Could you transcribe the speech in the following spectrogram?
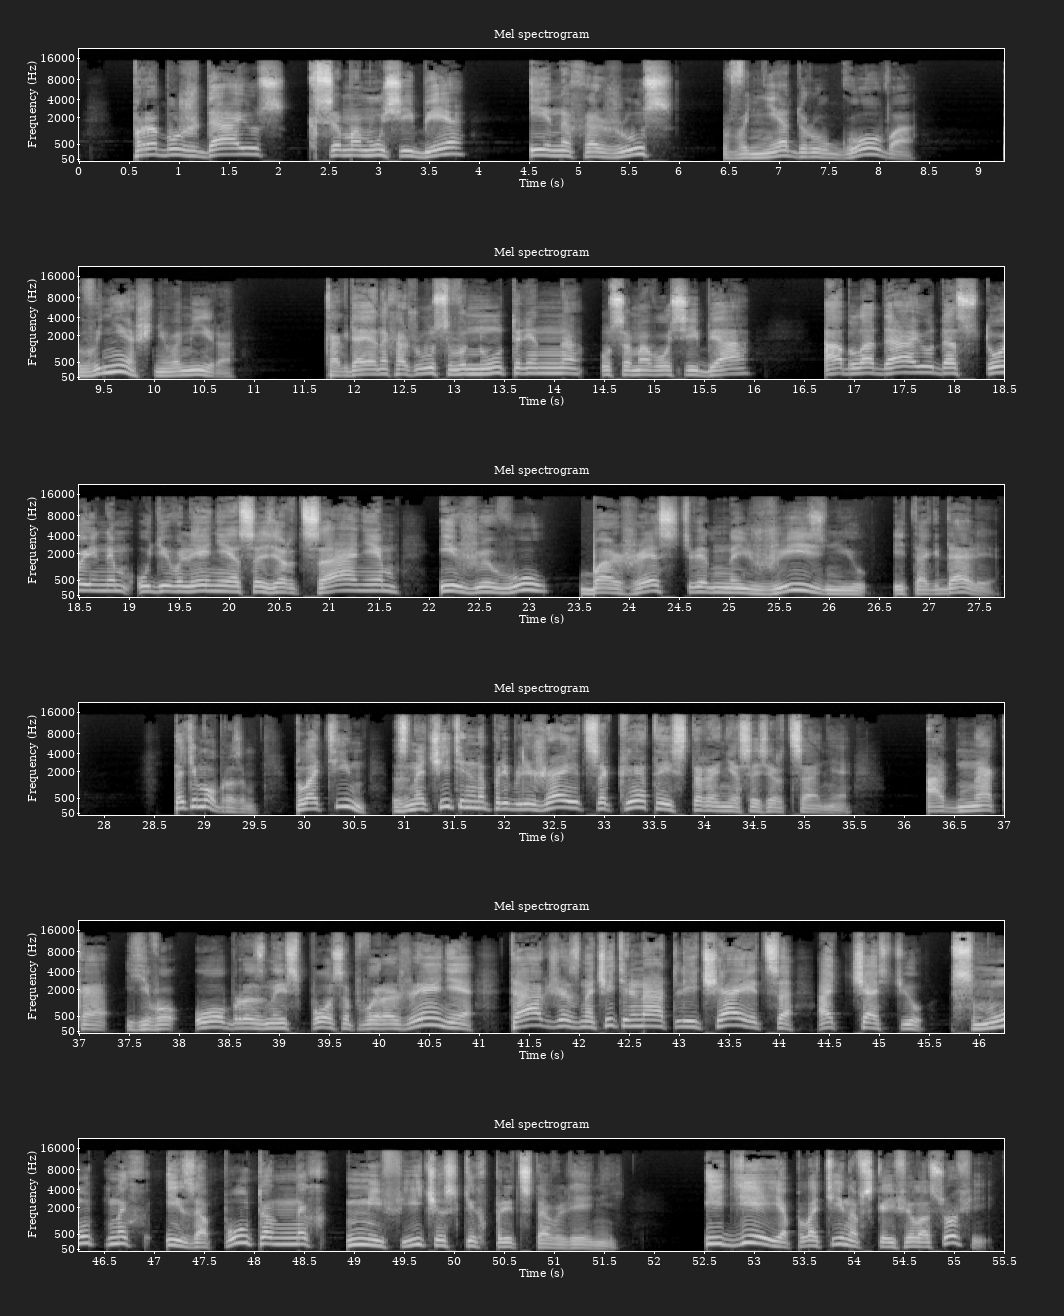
пробуждаюсь к самому себе и нахожусь вне другого, внешнего мира. Когда я нахожусь внутренно у самого себя, обладаю достойным удивления созерцанием и живу божественной жизнью и так далее. Таким образом, Платин значительно приближается к этой стороне созерцания – Однако его образный способ выражения также значительно отличается от частью смутных и запутанных мифических представлений. Идея платиновской философии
